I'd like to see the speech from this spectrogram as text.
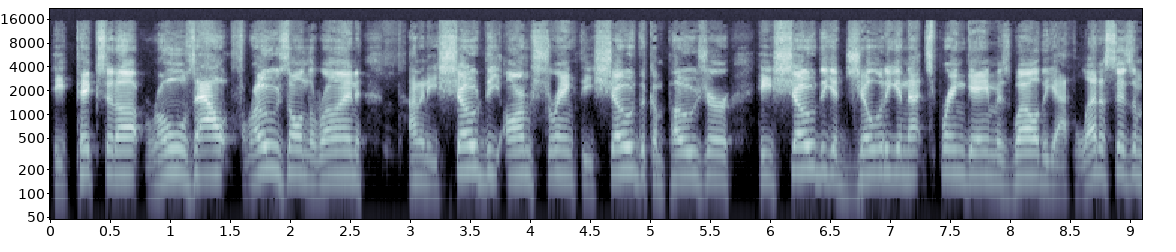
He picks it up, rolls out, throws on the run. I mean, he showed the arm strength, he showed the composure, he showed the agility in that spring game as well, the athleticism.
